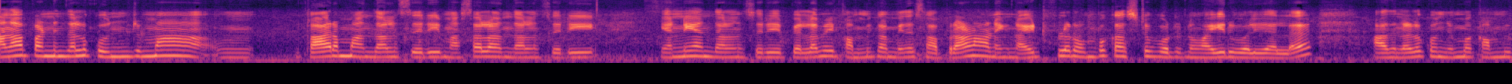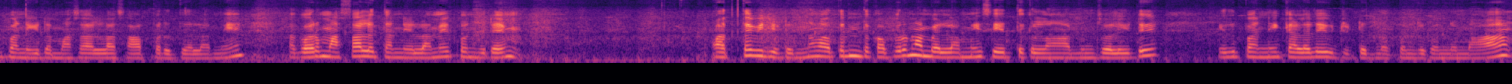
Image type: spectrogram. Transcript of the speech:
ஆனால் பண்ணியிருந்தாலும் கொஞ்சமாக காரமாக இருந்தாலும் சரி மசாலா இருந்தாலும் சரி எண்ணெயாக இருந்தாலும் சரி இப்போ எல்லாமே கம்மி கம்மி தான் சாப்பிட்றேன். ஆனால் அன்றைக்கி நைட் ஃபுல்லாக ரொம்ப கஷ்டப்பட்டுட்டேன் வயிறு வலியால். அதனால் கொஞ்சமாக கம்மி பண்ணிக்கிட்டேன் மசாலா சாப்பிட்றது எல்லாமே. அதுக்கப்புறம் மசாலா தண்ணி எல்லாமே கொஞ்சம் டைம் வற்ற விட்டுட்டு இருந்தோம். வத்தினதுக்கப்புறம் நம்ம எல்லாமே சேர்த்துக்கலாம் அப்படின்னு சொல்லிட்டு இது பண்ணி கிளறி விட்டுட்டு இருந்தோம் கொஞ்சம் கொஞ்சமாக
